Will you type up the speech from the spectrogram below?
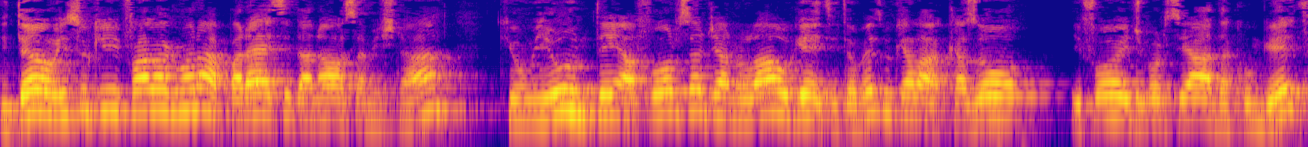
Então, isso que fala a Gemara, parece da nossa Mishnah, que o miun tem a força de anular o get. Então, mesmo que ela casou e foi divorciada com get,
